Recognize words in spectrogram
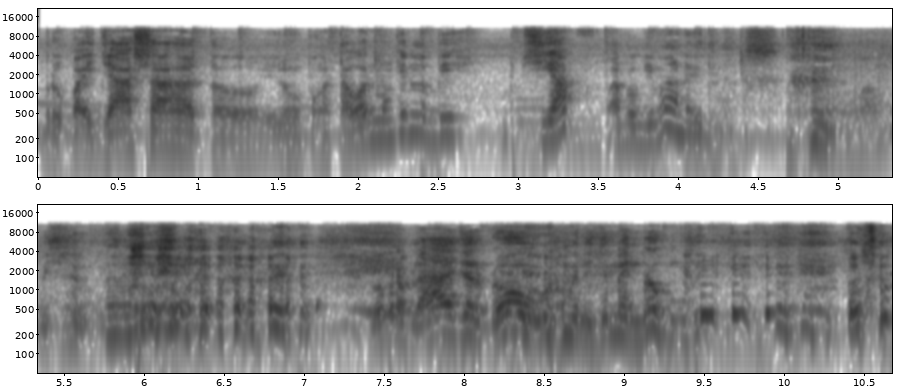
berupa ijazah atau ilmu pengetahuan mungkin lebih siap apa gimana itu? Mampus lu gue pernah belajar bro. Gue manajemen bro. Untuk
